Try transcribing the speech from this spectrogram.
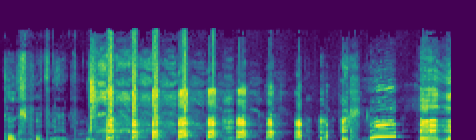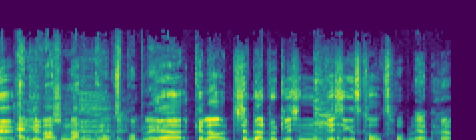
Koksproblem. Hände waschen nach dem Koksproblem. Ja, genau. Stimmt, er hat wirklich ein richtiges Koksproblem. Ja.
